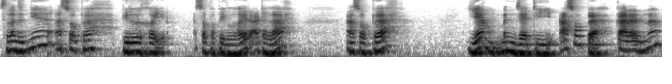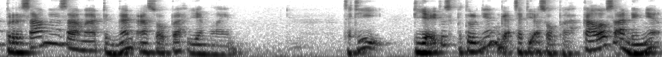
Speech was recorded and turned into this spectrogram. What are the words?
Selanjutnya asobah bil khair. Asobah bil khair adalah asobah yang menjadi asobah karena bersama-sama dengan asobah yang lain. Jadi dia itu sebetulnya nggak jadi asobah kalau seandainya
